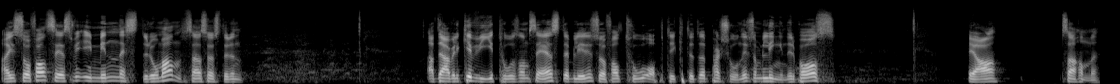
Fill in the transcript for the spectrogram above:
Ja, I så fall ses vi i min neste roman, sa søsteren. Ja, Det er vel ikke vi to som ses, det blir i så fall to oppdiktede personer som ligner på oss. Ja, sa Hanne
